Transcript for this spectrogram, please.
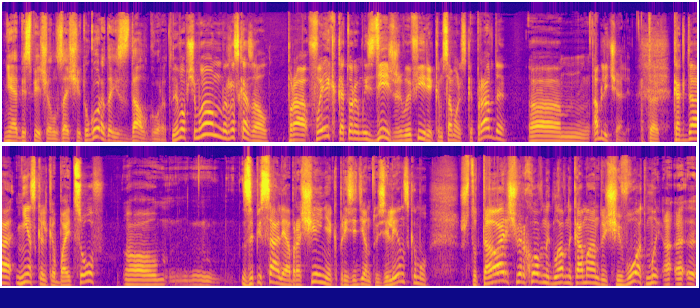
не обеспечил защиту города и сдал город. И, в общем, он рассказал про фейк, который мы здесь же в эфире «Комсомольской правды» э, обличали. Так. Когда несколько бойцов э, записали обращение к президенту Зеленскому, что товарищ Верховный Главнокомандующий, вот мы, а, а, а,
